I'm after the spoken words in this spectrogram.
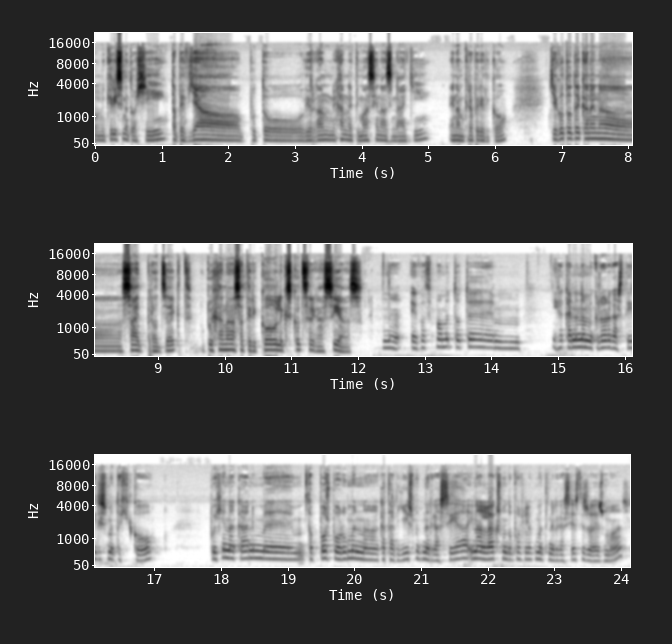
μικρή συμμετοχή. Τα παιδιά που το διοργάνουν είχαν ετοιμάσει ένα ζυνάκι ένα μικρό περιοδικό. Και εγώ τότε έκανα ένα side project όπου είχα ένα σατυρικό λεξικό της εργασίας. Ναι, εγώ θυμάμαι τότε είχα κάνει ένα μικρό εργαστήρι συμμετοχικό που είχε να κάνει με το πώς μπορούμε να καταργήσουμε την εργασία ή να αλλάξουμε το πώς βλέπουμε την εργασία στις ζωές μας.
